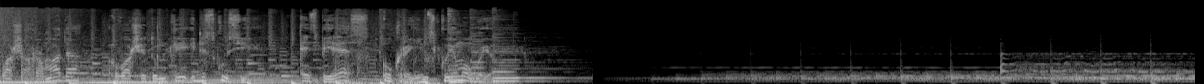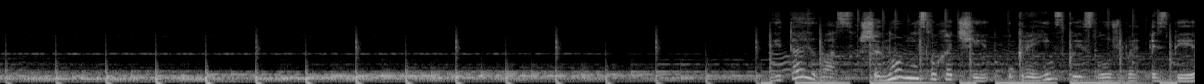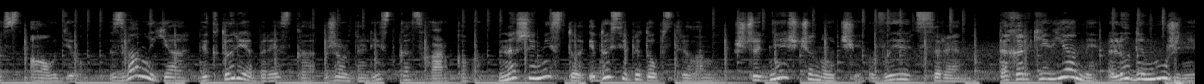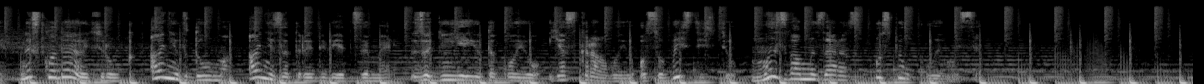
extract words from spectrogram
Ваша громада, ваші думки і дискусії. СБС українською мовою. Слухачі Української служби СБС Аудіо. З вами я, Вікторія Березка, журналістка з Харкова. Наше місто і досі під обстрілами. Щодня і щоночі виють сирени. Та харків'яни, люди мужні, не складають рук ані вдома, ані за три дев'ять земель. З однією такою яскравою особистістю ми з вами зараз поспілкуємося.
